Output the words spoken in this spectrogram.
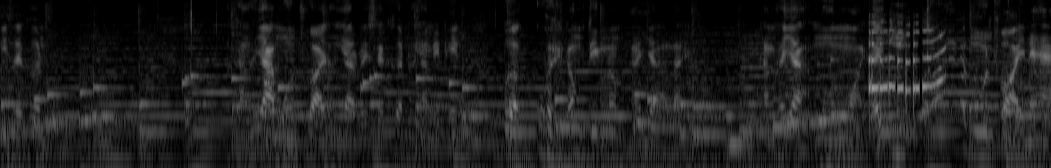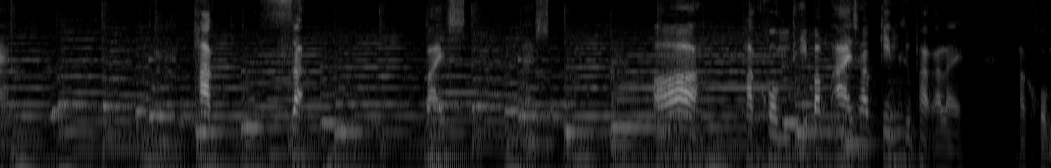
รีไซเคิลทั้งขยะมูลฝอยทั้งขยะรีไซเคิลทั้งขยะมีพิษเปลือกกล้วยต้องทิ้งลงขยะอะไรทั้งขยะมูลหมอยเอ้ยมูลฝอยนะฮะผักสไป อ๋อ ผักขมที่ป๊อปอายชอบกินคือผักอะไร ผักขม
